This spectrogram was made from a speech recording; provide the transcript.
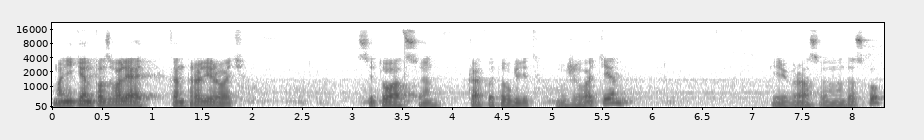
Манекен позволяет контролировать ситуацию, как это выглядит в животе. Перебрасываем эндоскоп.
